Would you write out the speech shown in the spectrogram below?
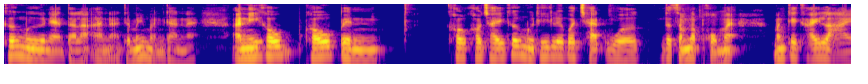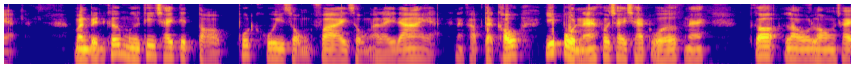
เครื่องมือเนี่ยแต่ละอันอาจจะไม่เหมือนกันนะอันนี้เขาเขาเป็นเขาเขาใช้เครื่องมือที่เรียกว่า Chatwork แต่สำหรับผมอะ่ะมันคล้ายๆไลน์อะ มันเป็นเครื่องมือที่ใช้ติดต่อพูดคุยส่งไฟล์ส่งอะไรได้อะนะครับ แต่เขาญี่ปุ่นนะเขาใช้ Chatwork นะ ก็เราลองใช้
